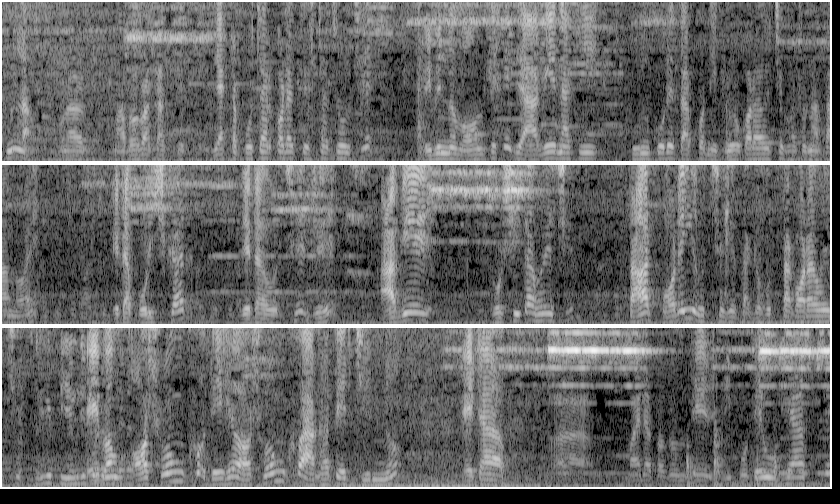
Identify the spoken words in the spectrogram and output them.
শুনলাম ওনার মা বাবার কাছ থেকে, যে একটা প্রচার করার চেষ্টা চলছে বিভিন্ন মহল থেকে, যে আগে নাকি খুন করে তারপর নিগ্রহ করা হয়েছে, ঘটনা তা নয়। এটা পরিষ্কার, যেটা হচ্ছে যে আগে ধর্ষিতা হয়েছে তারপরেই হচ্ছে যে তাকে হত্যা করা হয়েছে। এবং অসংখ্য দেহে অসংখ্য আঘাতের চিহ্ন এটা আহ, ময়না তদন্তের রিপোর্টেও উঠে আসছে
